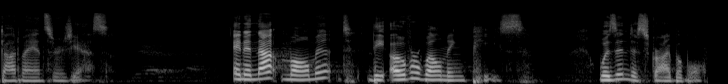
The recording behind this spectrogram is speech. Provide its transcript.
God, my answer is yes. And in that moment, the overwhelming peace was indescribable.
